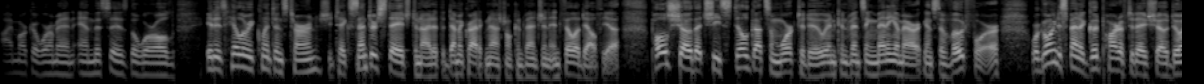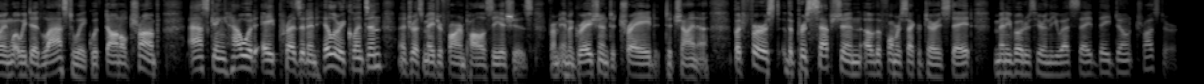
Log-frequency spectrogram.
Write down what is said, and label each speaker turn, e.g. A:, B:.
A: I'm Marco Werman, and this is The World. It is Hillary Clinton's turn. She takes center stage tonight at the Democratic National Convention in Philadelphia. Polls show that she's still got some work to do in convincing many Americans to vote for her. We're going to spend a good part of today's show doing what we did last week with Donald Trump, asking how would a President Hillary Clinton address major foreign policy issues, from immigration to trade to China. But first, the perception of the former Secretary of State. Many voters here in the U.S. say they don't trust her.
